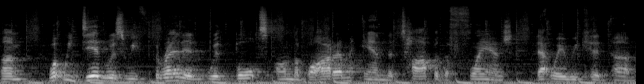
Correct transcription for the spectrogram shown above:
Um, what we did was we threaded with bolts on the bottom and the top of the flange. That way we could um,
